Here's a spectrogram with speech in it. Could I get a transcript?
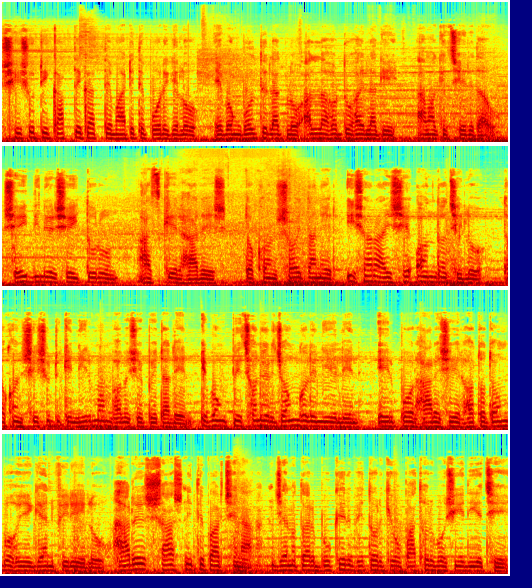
শিশুটি কাঁপতে কাঁপতে মাটিতে পড়ে গেল এবং বলতে লাগল, আল্লাহর দোহাই লাগে, আমাকে ছেড়ে দাও। সেই দিনের সেই তরুণ আজকের হারেস তখন শয়তানের ইশারায় সে অন্ধ ছিল। তখন শিশুটিকে নির্মম ভাবে সে পেটালেন এবং পেছনের জঙ্গলে নিয়ে এলেন। এরপর হারেসের হতদম্ব হয়ে জ্ঞান ফিরে এলো। হারেস শ্বাস নিতে পারছে না, যেন তার বুকের ভেতর কেউ পাথর বসিয়ে দিয়েছে।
